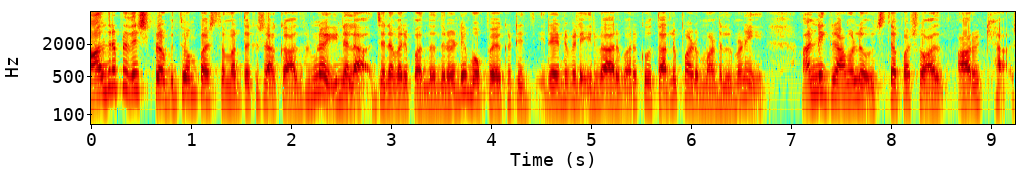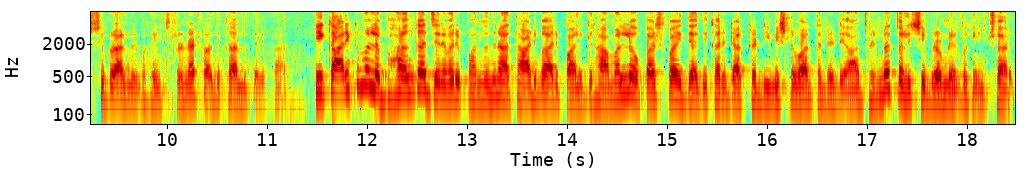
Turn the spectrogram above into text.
ఆంధ్రప్రదేశ్ ప్రభుత్వం పశుసంవర్ధక శాఖ ఆధ్వర్యంలో ఈ నెల జనవరి పంతొమ్మిది నుండి ముప్పై ఒకటి రెండు వేల ఇరవై ఆరు వరకు తర్లుపాడు మండలంలోని అన్ని గ్రామాల్లో ఉచిత పశు ఆరోగ్య శిబిరాలు నిర్వహించనున్నట్లు అధికారులు తెలిపారు. ఈ కార్యక్రమంలో భాగంగా జనవరి పంతొమ్మిదిన తాడివారిపాలి గ్రామంలో పశువైద్య అధికారి డాక్టర్ డి విష్ణువర్ధన్ రెడ్డి ఆధ్వర్యంలో తొలి శిబిరం నిర్వహించారు.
